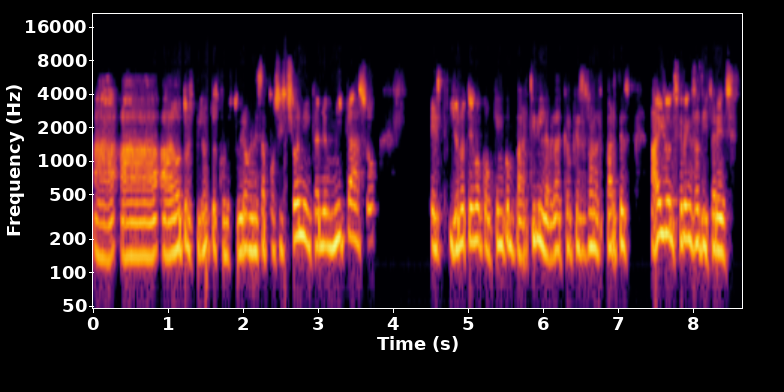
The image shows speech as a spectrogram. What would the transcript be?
a, a, otros pilotos cuando estuvieron en esa posición. Y en cambio, en mi caso, es, yo no tengo con quién compartir y la verdad creo que esas son las partes, ahí donde se ven esas diferencias.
